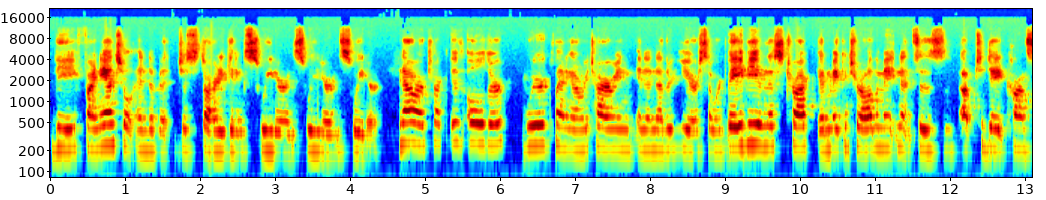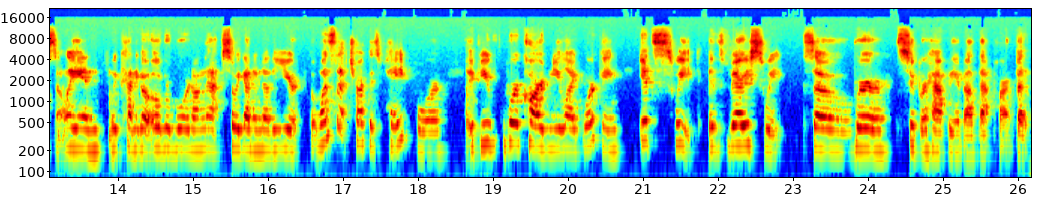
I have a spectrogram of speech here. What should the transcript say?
the financial end of it just started getting sweeter and sweeter and sweeter. Now our truck is older we're planning on retiring in another year. So we're babying this truck and making sure all the maintenance is up to date constantly. And we kind of go overboard on that. So we got another year. But once that truck is paid for, if you work hard and you like working, it's sweet. It's very sweet. So we're super happy about that part. But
